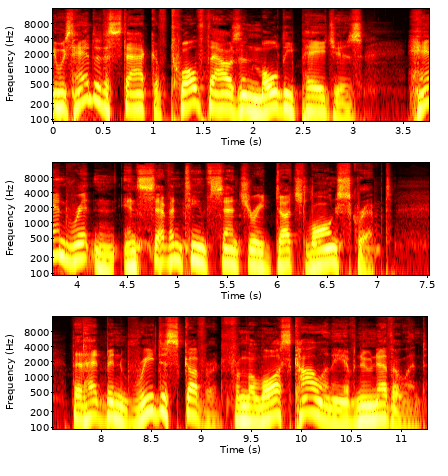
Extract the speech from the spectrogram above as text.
He was handed a stack of 12,000 moldy pages, handwritten in 17th century Dutch long script that had been rediscovered from the lost colony of New Netherland.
